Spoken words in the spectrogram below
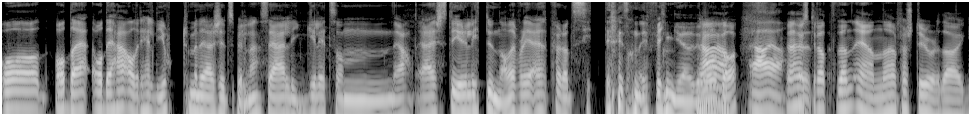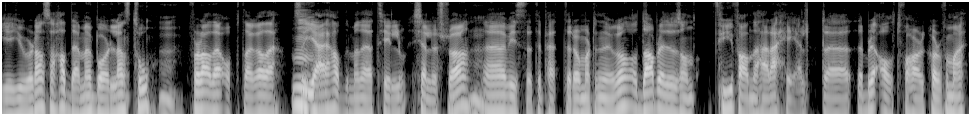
og, og, det, og det har jeg aldri helt gjort med de her skytespillene, så jeg ligger litt sånn Ja, jeg styrer litt unna det, fordi jeg føler at det sitter litt sånn i fingrene Ja, ja. òg. Ja, ja. Jeg husker at den ene første juledag i jula så hadde jeg med Borderlands 2. Mm. For da hadde jeg oppdaga det. Så Mm. jeg hadde med det til kjellerstua. Mm. uh, viste det til Petter og Martin Hugo. Og da ble det jo sånn Fy faen, det her er helt uh, Det blir altfor hardcore for meg.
